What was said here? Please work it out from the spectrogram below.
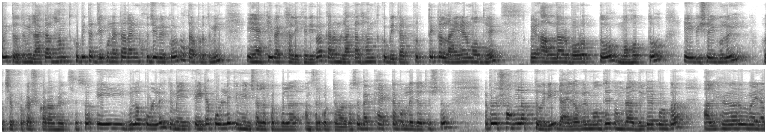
ওই তো তুমি লাকাল হামদ কবিতার যে কোনো একটা লাইন খুঁজে বের করবে, তারপর তুমি এই একই ব্যাখ্যা লিখে দিবা। কারণ লাকাল হামদ কবিতার প্রত্যেকটা লাইনের মধ্যে ওই আল্লাহর বরত্ব, মহত্ব এই বিষয়গুলোই হচ্ছে প্রকাশ করা হয়েছে। সো এইগুলো পড়লে তুমি, এইটা পড়লে তুমি ইনশাল্লাহ সবগুলো আনসার করতে পারবা। সো ব্যাখ্যা একটা পড়লে যথেষ্ট। এরপরে সংলাপ তৈরি ডায়লগের মধ্যে তোমরা দুইটাই পড়বা। আল হেওয়ারু বাইনা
